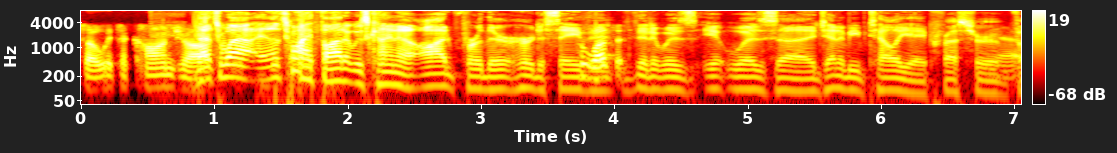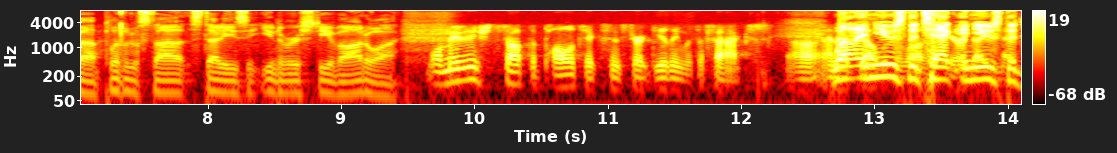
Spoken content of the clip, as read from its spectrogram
So it's a con job. That's why. That's why I thought it was kind of odd for the, her to say that it? that it was it was uh, Genevieve Tellier, professor yeah. of uh, political studies at University of Ottawa. Well, maybe they should stop the politics and start dealing with the facts. Uh, and well, and use the tech and use the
